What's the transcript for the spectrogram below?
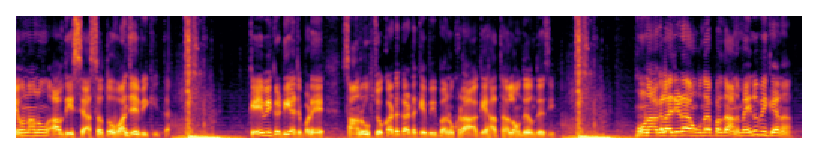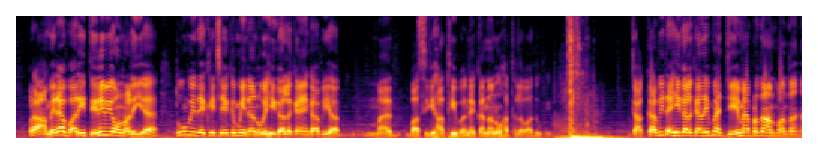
ਤੇ ਉਹਨਾਂ ਨੂੰ ਆਪਦੀ ਸਿਆਸਤ ਤੋਂ ਵਾਂਝੇ ਵੀ ਕੀਤਾ। ਕਿ ਇਹ ਵੀ ਗੱਡੀਆਂ 'ਚ ਬੜੇ ਸਾਂਰੂਫ ਚੋਂ ਕੱਢ ਕੱਢ ਕੇ ਬੀਬਾ ਨੂੰ ਖੜਾ ਕੇ ਹੱਥ ਲਾਉਂਦੇ ਹੁੰਦੇ ਸੀ। ਹੁਣ ਅਗਲਾ ਜਿਹੜਾ ਆਉਂਦਾ ਪ੍ਰਧਾਨ, ਮੈਂ ਇਹਨੂੰ ਵੀ ਕਹਿਣਾ, ਭਰਾ, ਮੇਰਾ ਵਾਰੀ ਤੇਰੀ ਵੀ ਆਉਣ ਵਾਲੀ ਹੈ। ਤੂੰ ਵੀ ਦੇਖੀ 6 ਮਹੀਨਿਆਂ ਨੂੰ ਇਹੀ ਗੱਲ ਕਹੇਗਾ ਵੀ ਯਾਰ ਮੈਂ ਬਸ ਜੀ ਹੱਥ ਹੀ ਬੰਨੇ, ਕੰਨਾਂ ਨੂੰ ਹੱਥ ਲਵਾ ਦੂਗੀ। ਕਾਕਾ ਵੀ ਤਾਂ ਇਹੀ ਗੱਲ ਕਹਿੰਦਾ ਮੈਂ, ਜੇ ਮੈਂ ਪ੍ਰਧਾਨ ਬਣਦਾ,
